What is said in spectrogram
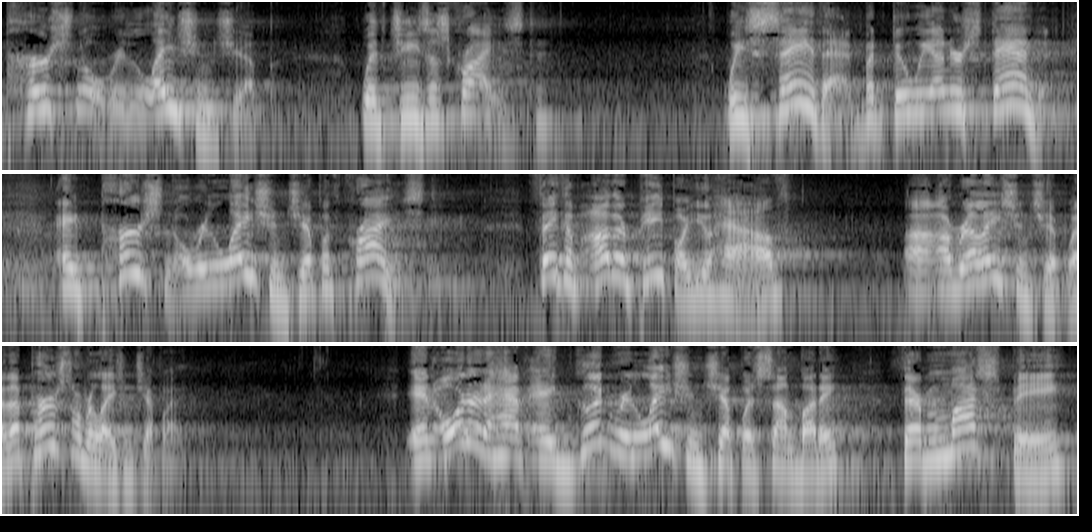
personal relationship with Jesus Christ. We say that, but do we understand it? A personal relationship with Christ. Think of other people you have uh, a relationship with, a personal relationship with. In order to have a good relationship with somebody, there must be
